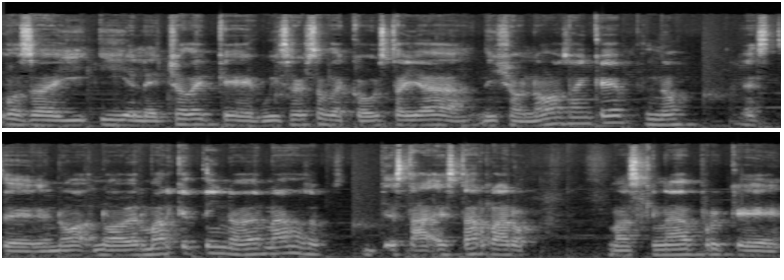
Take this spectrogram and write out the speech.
o sea, y, y el hecho de que Wizards of the Coast haya dicho, no, ¿saben qué? Pues no, este, no, no va a haber marketing, no va a haber nada. o sea, está, está raro. Más que nada porque,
